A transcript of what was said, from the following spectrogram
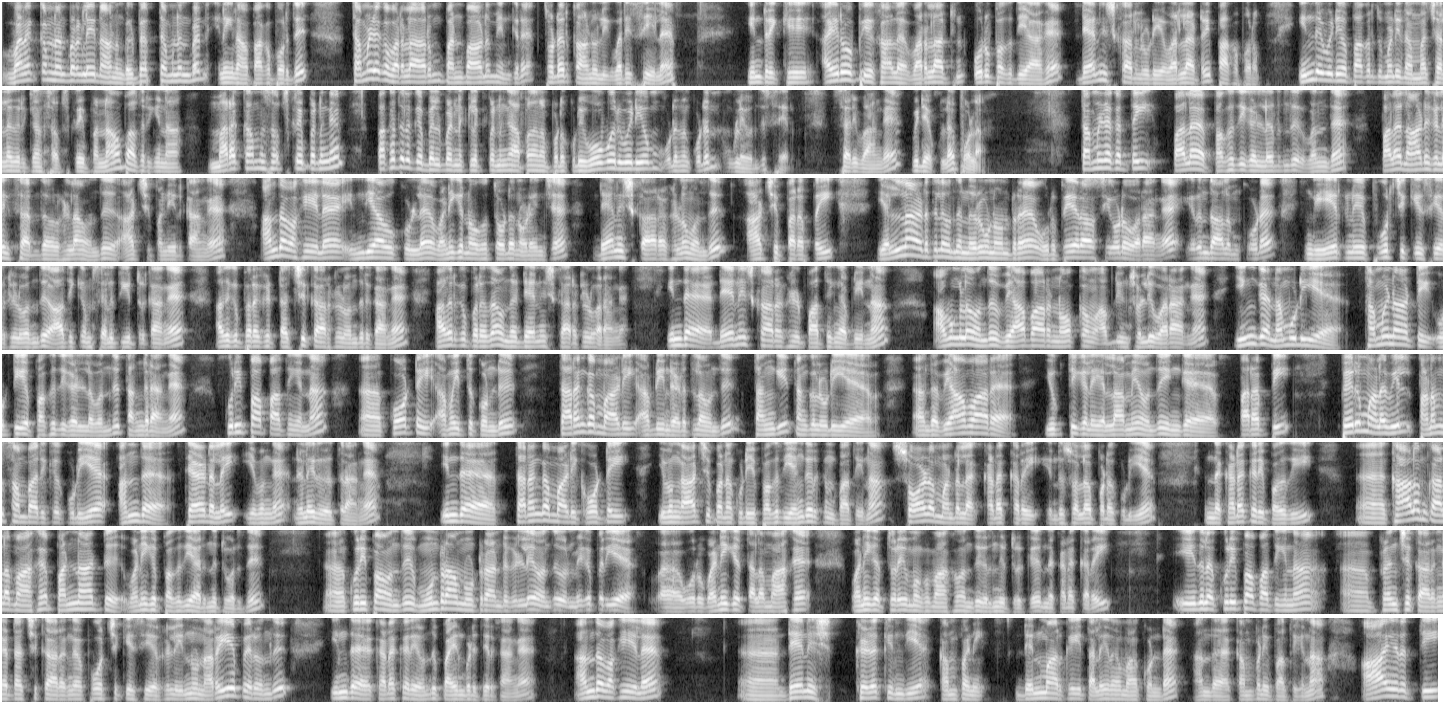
வணக்கம் நண்பர்களே நான் உங்கள் பெப் தமிழ் நண்பன். இன்னைக்கு நான் பார்க்க போகிறது தமிழக வரலாறும் பண்பாடும் என்கிற தொடர் காணொலி வரிசையில் இன்றைக்கு ஐரோப்பிய கால வரலாற்றின் ஒரு பகுதியாக டேனிஷ்காரர்களுடைய வரலாற்றை பார்க்க போகிறோம் இந்த வீடியோ பார்க்குறதுக்கு முன்னாடி நம்ம சேனல் வரைக்கும் சப்ஸ்கிரைப் பண்ணாமல் பார்த்துருக்கீங்கன்னா மறக்காமல் சப்ஸ்கிரைப் பண்ணுங்கள் பக்கத்தில் இருக்க பெல் பட்டனை கிளிக் பண்ணுங்கள் அப்போ தான் நான் போடக்கூடிய ஒவ்வொரு வீடியோவும் உடனுக்குடன் உங்களை வந்து சேரும். சரி வாங்க வீடியோக்குள்ளே போகலாம் தமிழகத்தை பல பகுதிகளிலிருந்து வந்த பல நாடுகளை சார்ந்தவர்கள்லாம் வந்து ஆட்சி பண்ணியிருக்காங்க. அந்த வகையில் இந்தியாவுக்குள்ள வணிக நோக்கத்தோடு நுழைஞ்ச டேனிஷ்காரர்களும் வந்து ஆட்சி பரப்பை எல்லா இடத்துலையும் வந்து நிறுவனன்ற ஒரு பேராசையோடு வராங்க. இருந்தாலும் கூட இங்கே ஏற்கனவே போர்ச்சுகீசியர்கள் வந்து ஆதிக்கம் செலுத்திக்கிட்டு இருக்காங்க. அதுக்கு பிறகு டச்சுக்காரர்கள் வந்திருக்காங்க. அதற்கு பிறகு தான் வந்து டேனிஷ்காரர்கள் வராங்க. இந்த டேனிஷ்காரர்கள் பார்த்திங்க அப்படின்னா அவங்களும் வந்து வியாபார நோக்கம் அப்படின்னு சொல்லி வராங்க. இங்கே நம்முடைய தமிழ்நாட்டை ஒட்டிய பகுதிகளில் வந்து தங்குறாங்க. குறிப்பாக பார்த்தீங்கன்னா கோட்டை அமைத்து கொண்டு தரங்கம்பாடி அப்படின்ற இடத்துல வந்து தங்கி தங்களுடைய அந்த வியாபார யுக்திகளை எல்லாமே வந்து இங்கே பரப்பி பெருமளவில் பணம் சம்பாதிக்கக்கூடிய அந்த தேடலை இவங்க நிலைநிறுத்துகிறாங்க இந்த தரங்கம்பாடி கோட்டை இவங்க ஆட்சி பண்ணக்கூடிய பகுதி எங்கே இருக்குன்னு பார்த்தீங்கன்னா சோழ மண்டல கடற்கரை என்று சொல்லப்படக்கூடிய இந்த கடற்கரை பகுதி காலம் காலமாக பன்னாட்டு வணிக பகுதியாக இருந்துட்டு வருது. குறிப்பாக வந்து மூன்றாம் நூற்றாண்டுகளிலே வந்து ஒரு மிகப்பெரிய ஒரு வணிக தலமாக வணிக துறைமுகமாக வந்து இருந்துகிட்ருக்கு இந்த கடற்கரை. இதில் குறிப்பாக பார்த்தீங்கன்னா பிரெஞ்சுக்காரங்க டச்சுக்காரங்க போர்ச்சுகீசியர்கள் இன்னும் நிறைய பேர் வந்து இந்த கடற்கரையை வந்து பயன்படுத்தியிருக்காங்க. அந்த வகையில் டேனிஷ் கிழக்கிந்திய கம்பெனி டென்மார்க்கை தலைநகரமாக கொண்ட அந்த கம்பெனி பார்த்திங்கன்னா ஆயிரத்தி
